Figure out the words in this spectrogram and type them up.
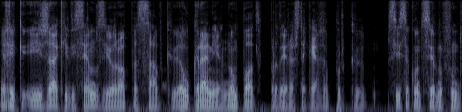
Henrique, e já aqui dissemos, e a Europa sabe que a Ucrânia não pode perder esta guerra, porque se isso acontecer, no fundo,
